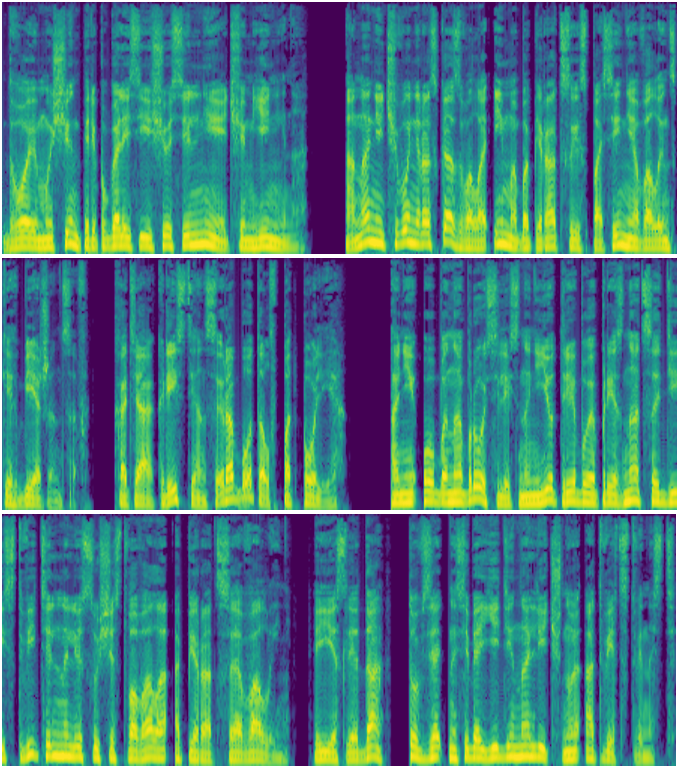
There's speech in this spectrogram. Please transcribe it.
Двое мужчин перепугались еще сильнее, чем Янина. Она ничего не рассказывала им об операции спасения волынских беженцев, хотя Кристианс и работал в подполье. Они оба набросились на нее, требуя признаться, действительно ли существовала операция «Волынь», и если да, то взять на себя единоличную ответственность.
